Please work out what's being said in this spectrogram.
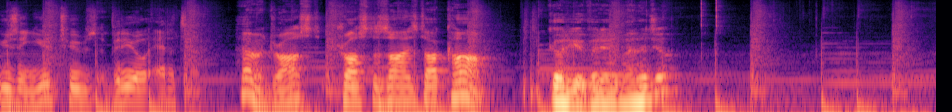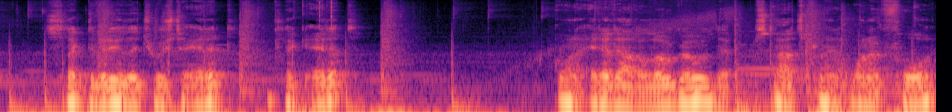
using YouTube's video editor. Herman Drost, DrostDesigns.com. Go to your video manager, select the video that you wish to edit, click edit. I want to edit out a logo that starts playing at 104.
